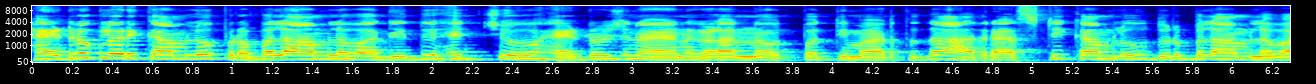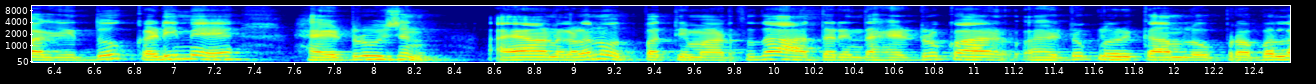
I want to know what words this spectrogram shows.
ಹೈಡ್ರೋಕ್ಲೋರಿಕ್ ಆಮ್ಲವು ಪ್ರಬಲ ಆಮ್ಲವಾಗಿದ್ದು ಹೆಚ್ಚು ಹೈಡ್ರೋಜನ್ ಅಯಾನ್ಗಳನ್ನು ಉತ್ಪತ್ತಿ ಮಾಡ್ತದೆ, ಆದರೆ ಅಸ್ಟಿಕ್ ಆಮ್ಲವು ದುರ್ಬಲ ಆಮ್ಲವಾಗಿದ್ದು ಕಡಿಮೆ ಹೈಡ್ರೋಜನ್ ಅಯಾನ್ಗಳನ್ನು ಉತ್ಪತ್ತಿ ಮಾಡ್ತದೆ. ಆದ್ದರಿಂದ ಹೈಡ್ರೋಕಾ ಹೈಡ್ರೋಕ್ಲೋರಿಕ್ ಆಮ್ಲವು ಪ್ರಬಲ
